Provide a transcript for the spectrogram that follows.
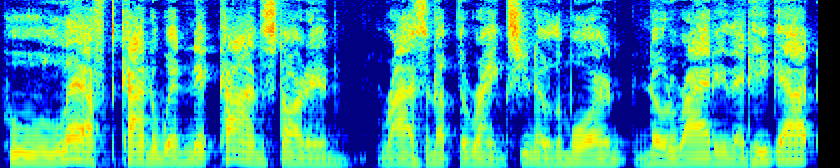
who left kind of when Nick Khan started rising up the ranks. You know, the more notoriety that he got.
